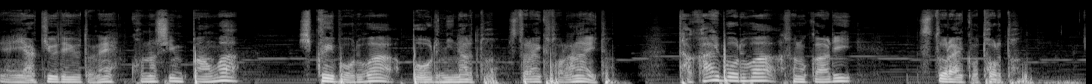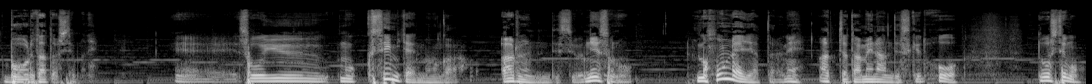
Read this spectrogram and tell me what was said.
えー、野球で言うとね、この審判は低いボールはボールになると。ストライク取らないと。高いボールはその代わりストライクを取ると。ボールだとしてもね。えー、そういうもう癖みたいなものがあるんですよね。その、まあ、本来でやったらね、あっちゃダメなんですけど、どうしても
